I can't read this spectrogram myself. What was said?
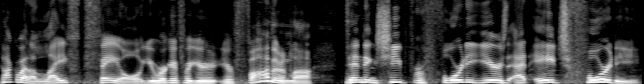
Talk about a life fail. You're working for your, your father in law tending sheep for 40 years at age 40.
